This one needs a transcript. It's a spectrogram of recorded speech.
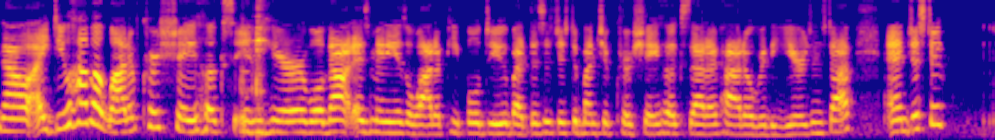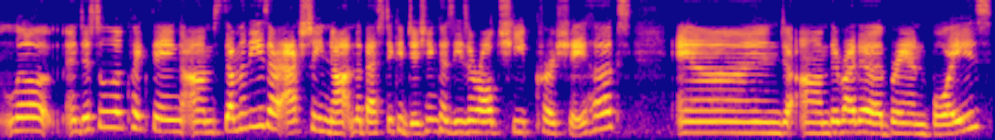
now, I do have a lot of crochet hooks in here. Well, not as many as a lot of people do, but this is just a bunch of crochet hooks that I've had over the years and stuff. And just a little and just a little quick thing um, some of these are actually not in the best of condition because these are all cheap crochet hooks. And um, they're by the brand Boye's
